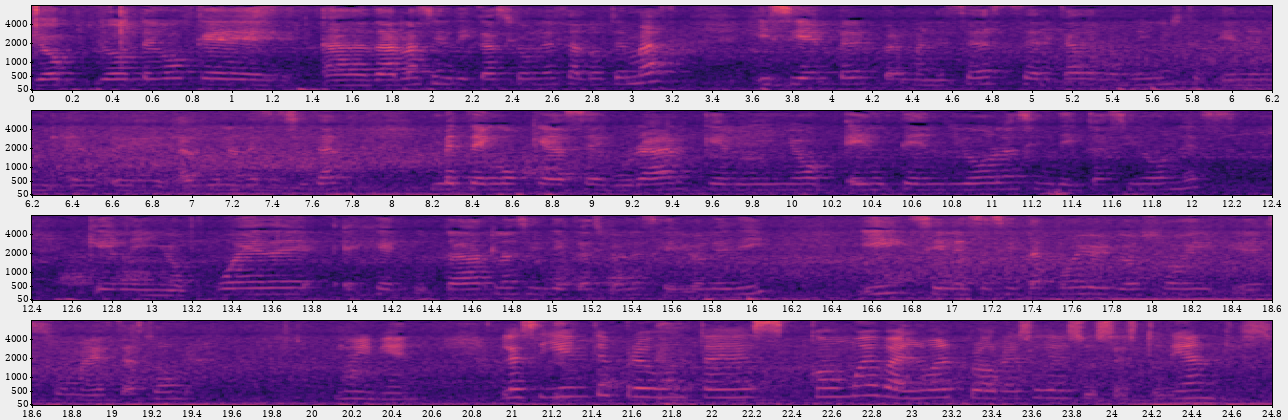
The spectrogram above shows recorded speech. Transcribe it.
Yo, yo tengo que ah, dar las indicaciones a los demás y siempre permanecer cerca de los niños que tienen eh, eh, alguna necesidad. Me tengo que asegurar que el niño entendió las indicaciones, que el niño puede ejecutar las indicaciones que yo le di y si necesita apoyo yo soy eh, su maestra sombra. Muy bien. La siguiente pregunta es, ¿cómo evalúa el progreso de sus estudiantes?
